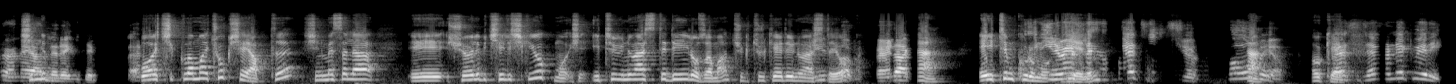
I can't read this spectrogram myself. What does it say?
Öyle şimdi- yerlere. Bu açıklama çok şey yaptı. Şimdi mesela e, şöyle bir çelişki yok mu? İşte İTÜ üniversite değil o zaman. Çünkü Türkiye'de üniversite yok. Merak Ha. Eğitim kurumu Üniversite diyelim. çalışıyorum. Olmuyor. Okey. Ben size örnek vereyim.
